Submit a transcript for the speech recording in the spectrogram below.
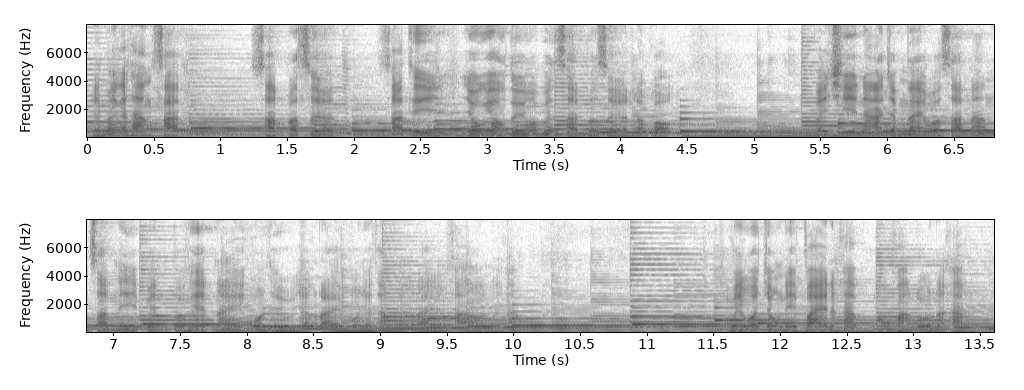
หรือแม้กระทั่งสัตว์ สัตว์ประเสริฐสัตว์ที่ยกย่องตัวเองว่าเป็นสัตว์ประเสริฐแล้วก็ไปชี้หน้าจำแนกว่าสัตว์นั้นสัตว์นี้เป็นประเภทไหนควรจะอยู่อย่างไรควรจะทำอย่างไรกับเขานะครับเพลงว่าจงหนีไปนะครับลองฟังดูนะครับ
